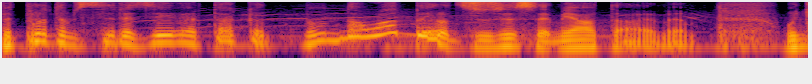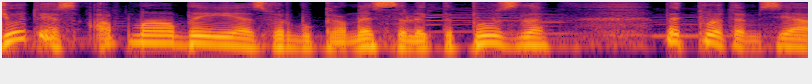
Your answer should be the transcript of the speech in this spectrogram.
Bet, protams, ir dzīve ir tā, ka nu, nav atbildes uz visiem jautājumiem. Un jūties apmaldījies, varbūt kā nesalikta puzle. Bet, protams, jā,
